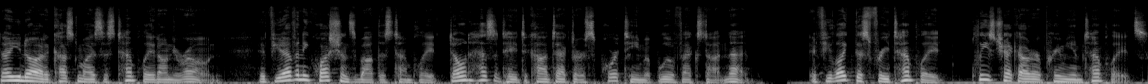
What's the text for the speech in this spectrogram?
Now you know how to customize this template on your own. If you have any questions about this template, don't hesitate to contact our support team at bluefx.net. If you like this free template, please check out our premium templates.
